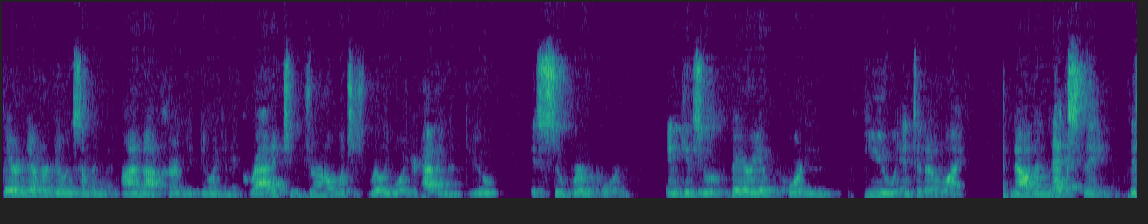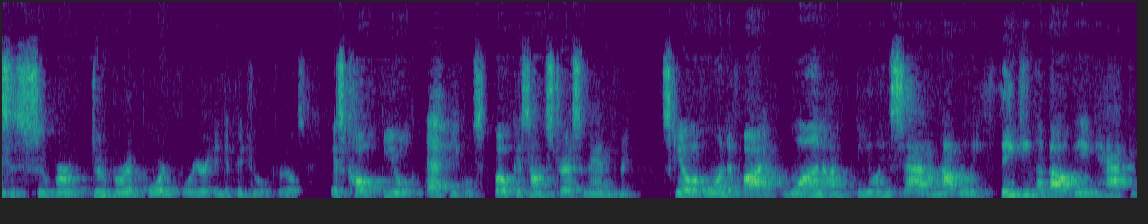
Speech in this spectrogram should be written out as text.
they're never doing something that I'm not currently doing. And a gratitude journal, which is really what you're having them do, is super important and gives you a very important view into their life. Now, the next thing, this is super duper important for your individual drills. It's called fuel. F equals focus on stress management. Scale of one to five. One, I'm feeling sad. I'm not really thinking about being happy,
